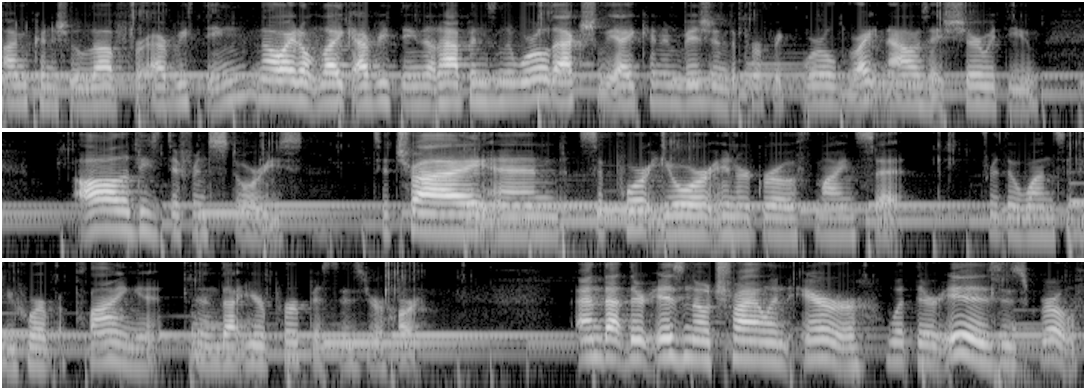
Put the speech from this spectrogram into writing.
unconditional love for everything. No, I don't like everything that happens in the world. Actually, I can envision the perfect world right now as I share with you all of these different stories to try and support your inner growth mindset for the ones of you who are applying it, and that your purpose is your heart and that there is no trial and error. What there is is growth.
